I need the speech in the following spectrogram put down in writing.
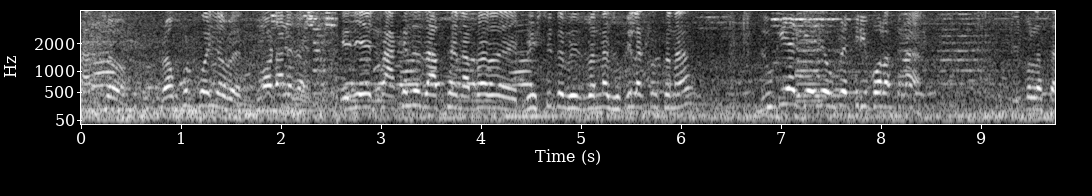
সাতশো? রংপুর কই যাবেন? মডার্নে যাবে। এই যে ট্রাকে যে যাচ্ছেন আপনার বৃষ্টিতে ভিজবেন না ঝুঁকি লাগতেছে না? ঝুঁকি আর কি এই যে উপরে ত্রিপল আছে না? ট্রিপল আছে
